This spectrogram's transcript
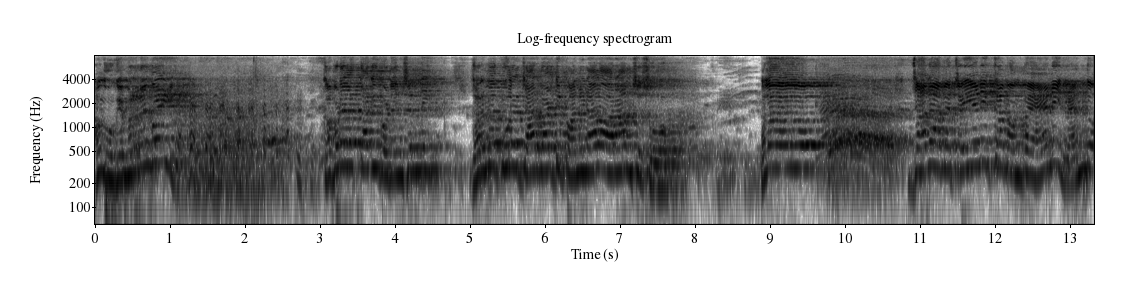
हम भूखे मर रहे हैं कोई? कपड़े लगता की कोई टेंशन नहीं। घर में कूलर, चार बाल्टी, पानी डालो, आराम से सो। हेलो? ज़्यादा हमें चाहिए नहीं, कम हम पे है नहीं, रहने दो।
